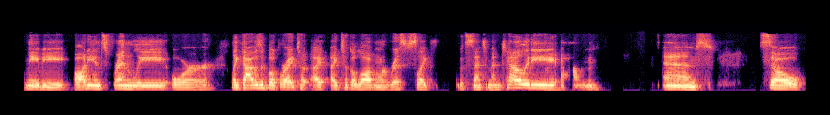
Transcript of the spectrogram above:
maybe audience friendly or like that was a book where I took I, I took a lot more risks like with sentimentality um and so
